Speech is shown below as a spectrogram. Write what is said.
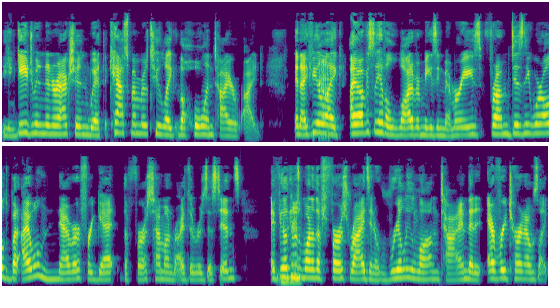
the engagement and interaction with the cast members to like the whole entire ride. And I feel Yeah. like I obviously have a lot of amazing memories from Disney World, but I will never forget the first time on Rise of the Resistance. I feel like it was mm-hmm. one of the first rides in a really long time that at every turn I was like,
